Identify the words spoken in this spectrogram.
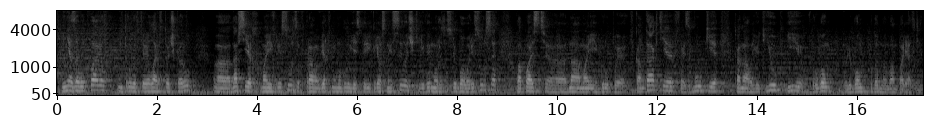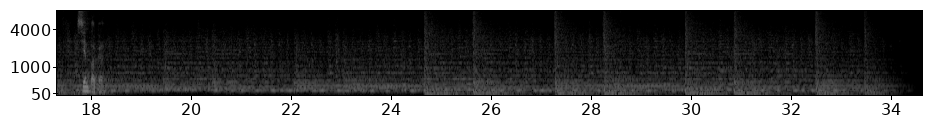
Меня зовут Павел, intruder-life.ru. А, на всех моих ресурсах в правом верхнем углу есть перекрестные ссылочки, и вы можете с любого ресурса попасть а, на мои группы ВКонтакте, Фейсбуке, канал YouTube и в другом, в любом удобном вам порядке. Всем пока!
